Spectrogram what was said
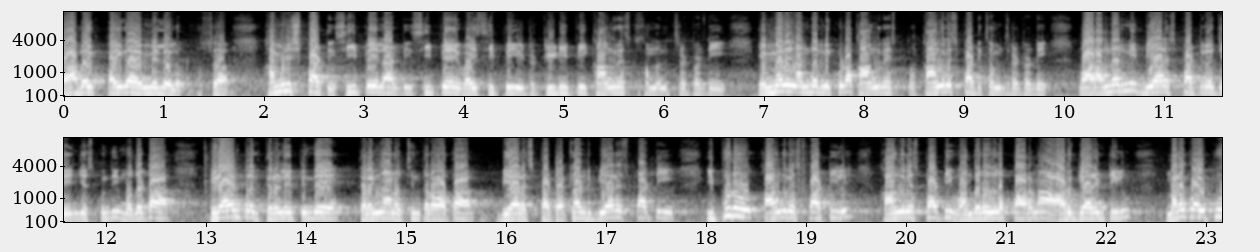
యాభైకి పైగా ఎమ్మెల్యేలు కమ్యూనిస్ట్ పార్టీ సిపిఐ లాంటి సిపిఐ వైసీపీ ఇటు టీడీపీ కాంగ్రెస్కు సంబంధించినటువంటి ఎమ్మెల్యేలందరినీ కూడా కాంగ్రెస్ కాంగ్రెస్ పార్టీకి సంబంధించినటువంటి వారందరినీ బీఆర్ఎస్ పార్టీలో జాయిన్ చేసుకుంది. మొదట ఫిరాయింపులకు తెరలేపిందే తెలంగాణ వచ్చిన తర్వాత బీఆర్ఎస్ పార్టీ. అట్లాంటి బీఆర్ఎస్ పార్టీ ఇప్పుడు కాంగ్రెస్ పార్టీ కాంగ్రెస్ పార్టీ వంద రోజుల పాలన ఆరు గ్యారంటీలు మరొకవైపు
